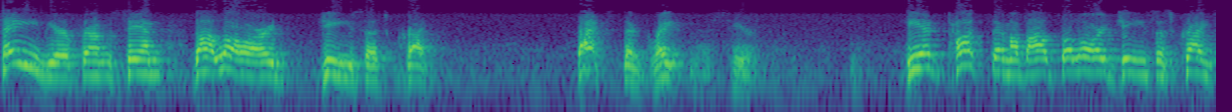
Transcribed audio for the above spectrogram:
Savior from sin, the Lord Jesus Christ. That's the greatness here. He had taught them about the Lord Jesus Christ.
